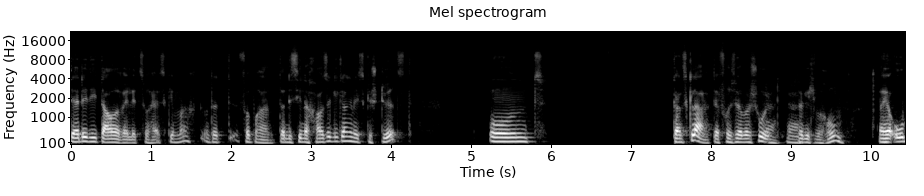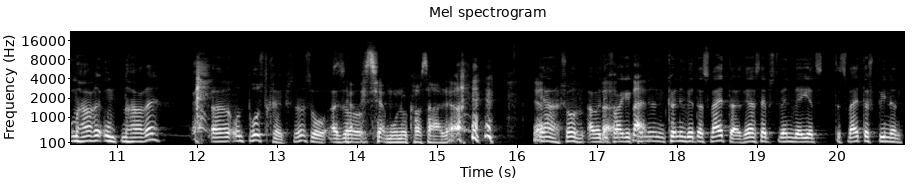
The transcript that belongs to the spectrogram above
der hatte die Dauerwelle zu heiß gemacht und hat verbrannt. Dann ist sie nach Hause gegangen, ist gestürzt und ganz klar, der Friseur war schuld. Ja, ja. Sage ich, warum? Naja, oben Haare, unten Haare äh, und Brustkrebs. Ne? So, also, Sehr, sehr monokausal, ja. ja. ja, schon. Aber die Frage, können, können wir das weiter? Also, ja, selbst wenn wir jetzt das weiterspinnen,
